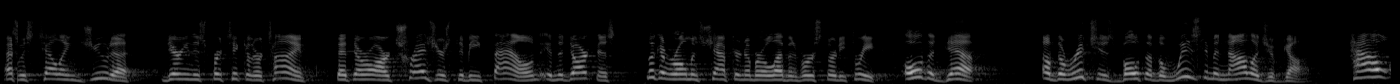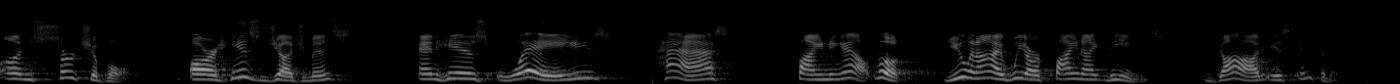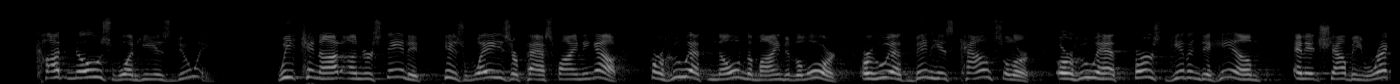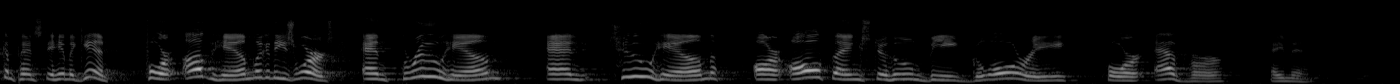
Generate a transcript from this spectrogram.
That's was telling Judah during this particular time that there are treasures to be found in the darkness. Look at Romans chapter number 11, verse 33. Oh, the depth of the riches, both of the wisdom and knowledge of God. How unsearchable are his judgments and his ways past finding out. Look, you and I, we are finite beings. God is infinite. God knows what he is doing. We cannot understand it. His ways are past finding out. For who hath known the mind of the Lord, or who hath been his counselor, or who hath first given to him, and it shall be recompensed to him again? For of him, look at these words, and through him and to him are all things to whom be glory forever. Amen.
